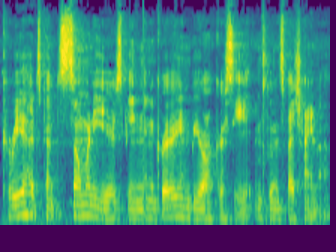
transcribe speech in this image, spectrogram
Korea had spent so many years being an agrarian bureaucracy influenced by China.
